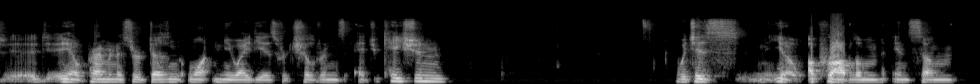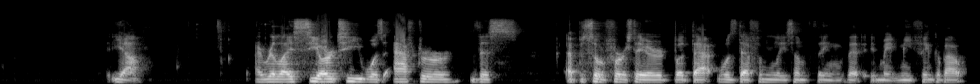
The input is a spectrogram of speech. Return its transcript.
you know, Prime Minister doesn't want new ideas for children's education which is, you know, a problem in some, yeah. I realize CRT was after this episode first aired, but that was definitely something that it made me think about.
